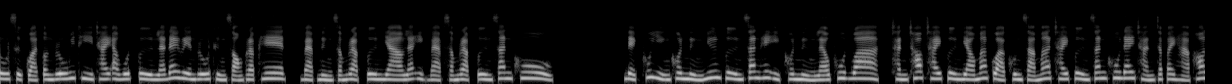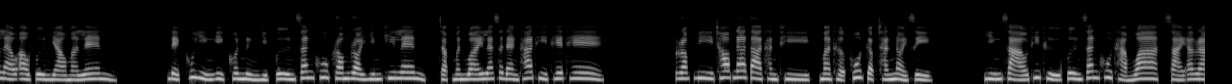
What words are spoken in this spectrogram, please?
รู้สึกกว่าตนรู้วิธีใช้อาวุธปืนและได้เรียนรู้ถึงสองประเภท แบบหนึ่งสำหรับปืนยาวและอีกแบบสำหรับปืนสั้นคู่ เด็กผู้หญิงคนหนึ่งยื่นปืนสั้นให้อีกคนหนึ่งแล้วพูดว่า ฉันชอบใช้ปืนยาวมากกว่าคุณสามารถใช้ปืนสั้นคู่ได้ฉันจะไปหาพ่อแล้วเอาปืนยาวมาเล่น เด็กผู้หญิงอีกคนหนึ่งหยิบปืนสั้นคู่พร้อมรอยยิ้มขี้เล่น จับมันไว้และแสดงท่าทีเท่ๆรับบีชอบหน้าตาทันที มาเถอะพูดกับฉันหน่อยสิหญิงสาวที่ถือปืนสั้นคู่ถามว่าสายอะไร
